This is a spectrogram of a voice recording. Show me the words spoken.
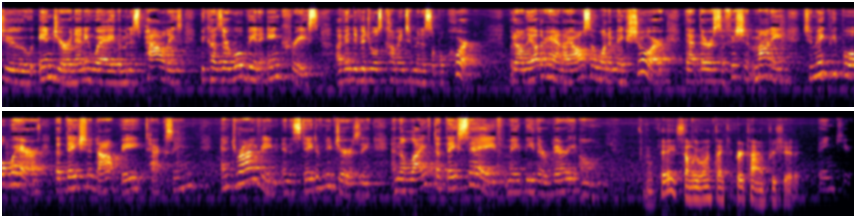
to injure in any way the municipalities because there will be an increase of individuals coming to municipal court. But on the other hand, I also want to make sure that there is sufficient money to make people aware that they should not be texting and driving in the state of New Jersey, and the life that they save may be their very own. Okay, Assemblywoman, thank you for your time. Appreciate it. Thank you.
